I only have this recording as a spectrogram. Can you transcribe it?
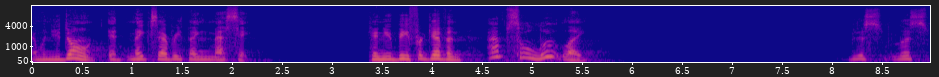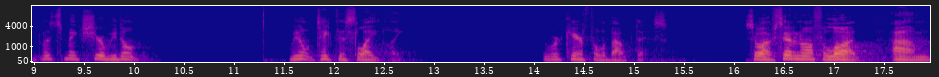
And when you don't, it makes everything messy. Can you be forgiven? Absolutely. Just let's let's make sure we don't we don't take this lightly. We're careful about this. So I've said an awful lot. Um,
